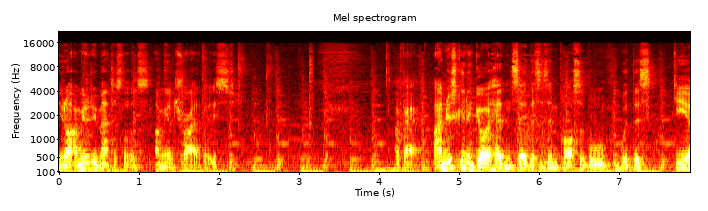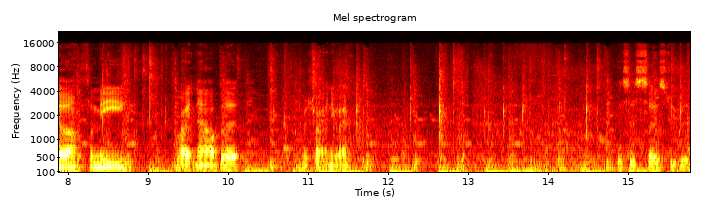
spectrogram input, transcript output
You know, I'm gonna do Mantis Lords. I'm gonna try at least. Okay, I'm just gonna go ahead and say this is impossible with this gear for me right now, but I'm gonna try anyway. This is so stupid.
